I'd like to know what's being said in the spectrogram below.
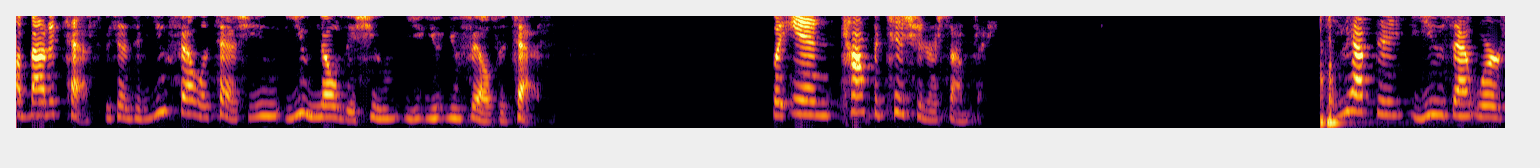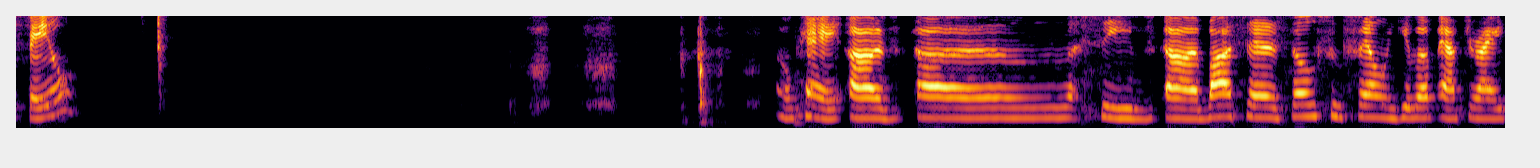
about a test because if you fail a test you you know this you you you failed the test. But in competition or something you have to use that word fail Okay. Uh, uh, let's see. Uh, Boss says those who fail and give up after I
